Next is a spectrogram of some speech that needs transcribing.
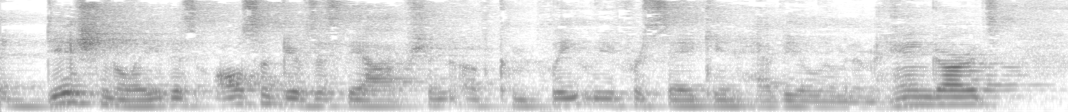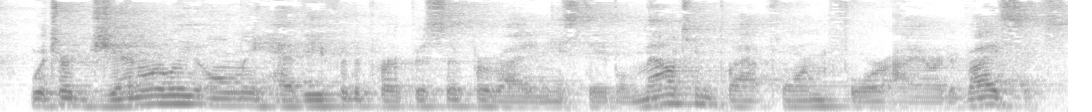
Additionally, this also gives us the option of completely forsaking heavy aluminum handguards, which are generally only heavy for the purpose of providing a stable mounting platform for IR devices.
